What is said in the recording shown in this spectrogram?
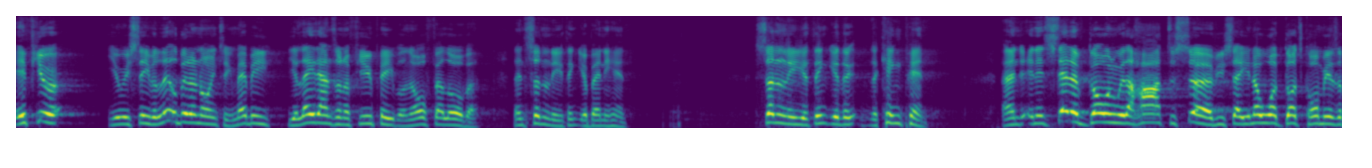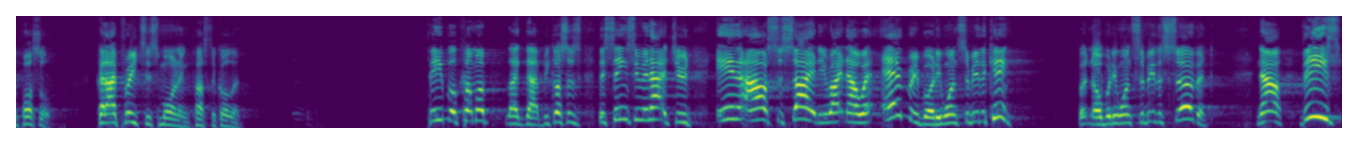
if you you receive a little bit of anointing, maybe you laid hands on a few people and all fell over, then suddenly you think you're Benny Hinn. Suddenly you think you're the, the kingpin. And, and instead of going with a heart to serve, you say, you know what, God's called me as apostle. Can I preach this morning, Pastor Colin? People come up like that because there seems to be an attitude in our society right now where everybody wants to be the king, but nobody wants to be the servant. Now, these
